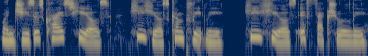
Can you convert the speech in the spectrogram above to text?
When Jesus Christ heals, he heals completely. He heals effectually.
